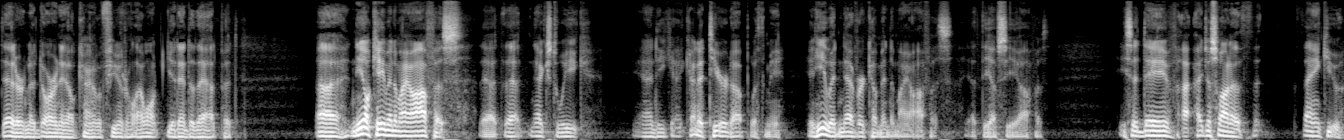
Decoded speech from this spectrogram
dead or in a doornail kind of a funeral. I won't get into that, but uh, Neil came into my office that, that next week, and he kind of teared up with me. And he would never come into my office at the FCA office. He said, Dave, I, I just want to th- thank you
